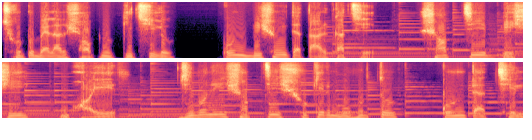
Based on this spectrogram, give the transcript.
ছোটবেলার স্বপ্ন কি ছিল, কোন বিষয়টা তার কাছে সবচেয়ে বেশি ভয়ের। জীবনে সবচেয়ে সুখের মুহূর্ত কোনটা ছিল?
